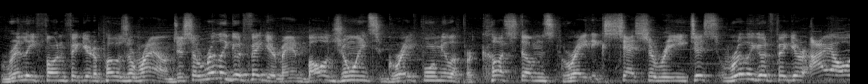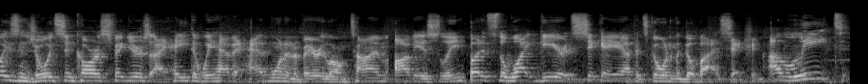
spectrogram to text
Really fun figure to pose around. Just a really good figure, man. Ball joints, great formula for customs, great accessory. Just really good figure. I always enjoyed Sin Cara's figures. I hate that we haven't had one in a very long time, obviously. But it's the white gear. It's Sick AF. It's going in the go buy it section. Elite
